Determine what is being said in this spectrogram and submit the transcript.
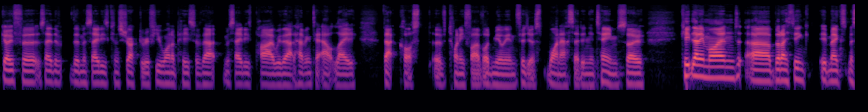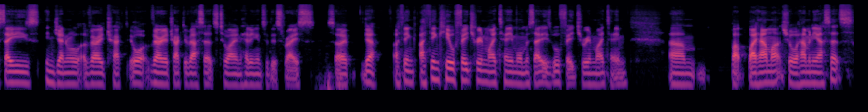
go for say the, the Mercedes constructor if you want a piece of that Mercedes pie without having to outlay that cost of 25 odd million for just one asset in your team. So keep that in mind. Uh, but I think it makes Mercedes in general a very attractive or very attractive assets to own heading into this race. So yeah, I think I think he'll feature in my team or Mercedes will feature in my team. Um, but by how much or how many assets,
